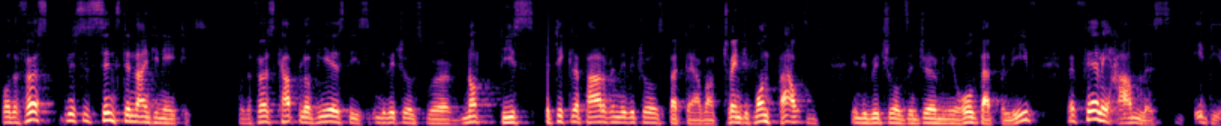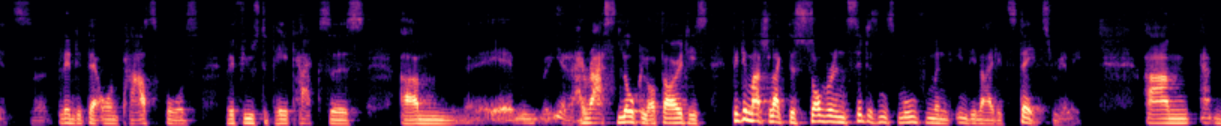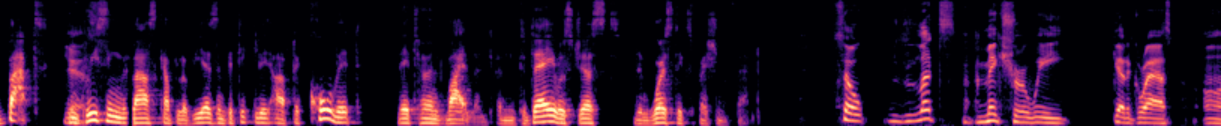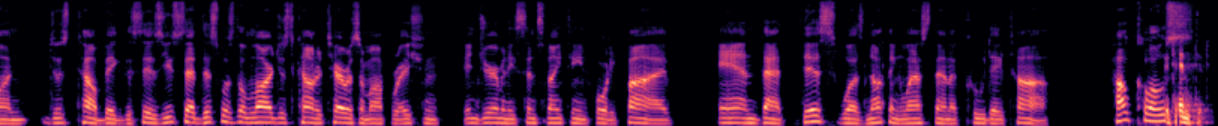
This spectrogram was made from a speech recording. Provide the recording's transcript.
For the first, this is since the 1980s. For the first couple of years, these individuals were not this particular part of individuals, but there are about 21,000 individuals in Germany who hold that belief. They're fairly harmless idiots, uh, blended their own passports, refused to pay taxes, um, you know, harassed local authorities, pretty much like the sovereign citizens movement in the United States, really. Um, but yes. increasing the last couple of years, and particularly after COVID, they turned violent. And today was just the worst expression of that. So let's make sure we get a grasp on just how big this is. You said this was the largest counterterrorism operation in Germany since 1945, and that this was nothing less than a coup d'état. How close? Attempted.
